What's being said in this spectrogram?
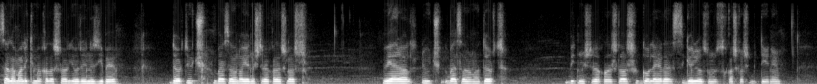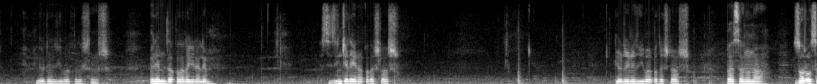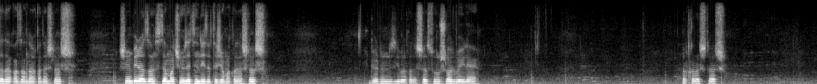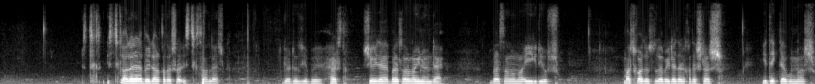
Selam aleyküm arkadaşlar. Gördüğünüz gibi 4-3 Barcelona yenmiştir arkadaşlar. Villarreal 3 Barcelona 4 bitmiştir arkadaşlar. Golleri de görüyorsunuz kaç kaç bittiğini. Gördüğünüz gibi arkadaşlar. Önemli dakikalara girelim. Siz inceleyin arkadaşlar. Gördüğünüz gibi arkadaşlar. Barcelona zor olsa da kazandı arkadaşlar. Şimdi birazdan size maçın özetini de izleteceğim arkadaşlar. Gördüğünüz gibi arkadaşlar sonuçlar böyle. Arkadaşlar istik böyle arkadaşlar istiksaller. Gördüğünüz gibi her şeyde Barcelona yine önde. Barcelona iyi gidiyor. Maç kadrosu da böyledir arkadaşlar. Yedekte bunlar.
